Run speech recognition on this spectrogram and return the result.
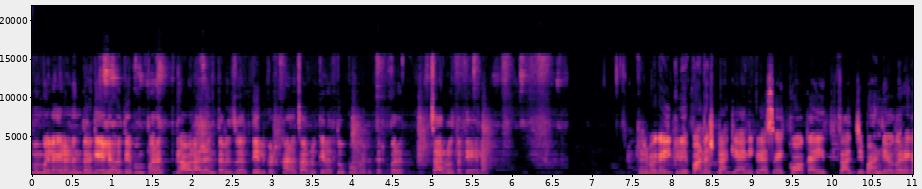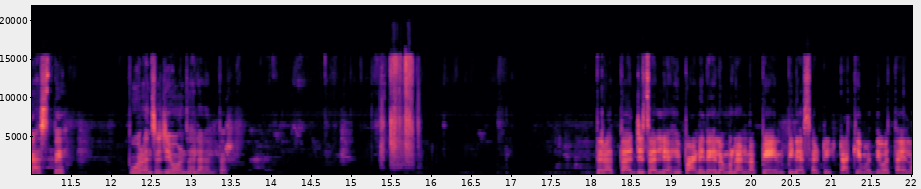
मुंबईला गेल्यानंतर गेले होते पण परत गावाला आल्यानंतर जर तेलकट खाणं चालू केलं तूप वगैरे तर परत चालू होतं यायला. तर बघा इकडे पाण्याची टाकी आणि इकडे असं काही कॉक आहे आजी भांडे वगैरे घासते पोरांचं जेवण झाल्यानंतर. तर आता आजी चालली आहे पाणी द्यायला मुलांना पे पिण्यासाठी टाकीमध्ये वतायला.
